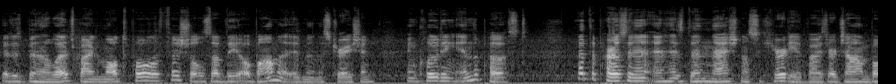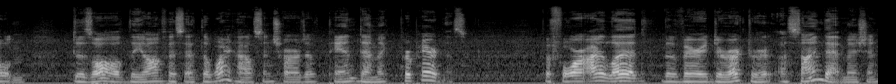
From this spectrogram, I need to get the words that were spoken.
It has been alleged by multiple officials of the Obama administration, including in the Post, that the president and his then National Security Advisor John Bolton dissolved the office at the White House in charge of pandemic preparedness. Before I led the very directorate assigned that mission,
